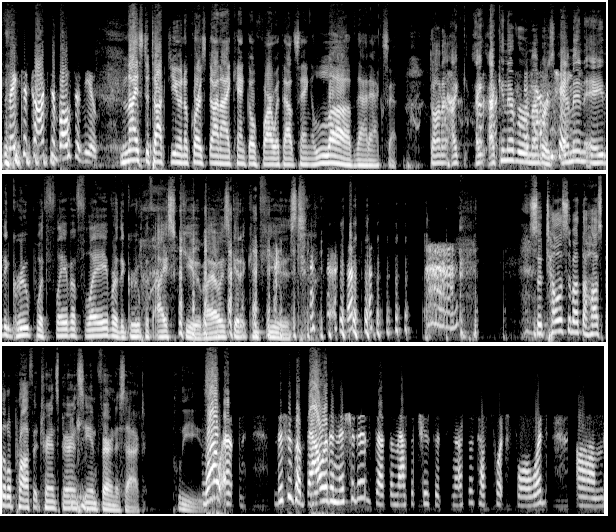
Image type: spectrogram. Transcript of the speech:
Great to talk to both of you. nice to talk to you. And of course, Donna, I can't go far without saying, love that accent. Donna, I, I, I can never remember. Is changed. MNA the group with Flavor Flav or the group with Ice Cube? I always get it confused. so tell us about the Hospital Profit Transparency and Fairness Act, please. Well, uh, this is a ballot initiative that the Massachusetts nurses have put forward um,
